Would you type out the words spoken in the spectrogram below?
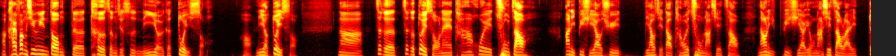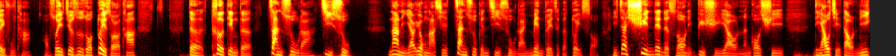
那开放性运动的特征就是你有一个对手，好、你有对手，那这个这个对手呢，他会出招，啊，你必须要去了解到他会出哪些招，然后你必须要用哪些招来对付他。好、所以就是说对手有他的特定的战术啦、技术，那你要用哪些战术跟技术来面对这个对手？你在训练的时候，你必须要能够去了解到你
